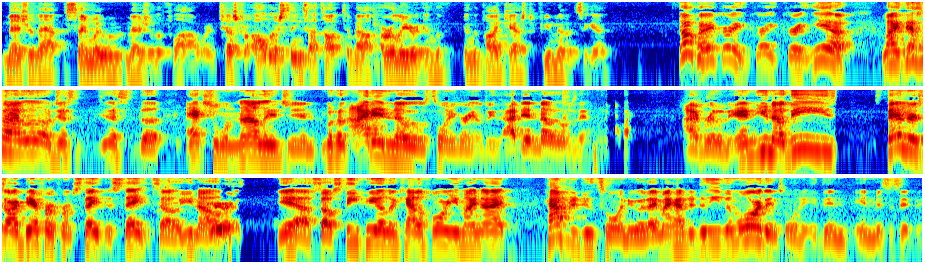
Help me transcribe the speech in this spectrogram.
measure that the same way we would measure the flower and test for all those things I talked about earlier in the in the podcast a few minutes ago. Okay, great, great, great. Yeah, like that's what I love. Just just the actual knowledge, and because I didn't know it was twenty grams. Either. I didn't know it was that much. Like, I really and you know these standards are different from state to state. So you know. Sure yeah, so Steep Hill in California might not have to do 20, or they might have to do even more than 20 than in Mississippi.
